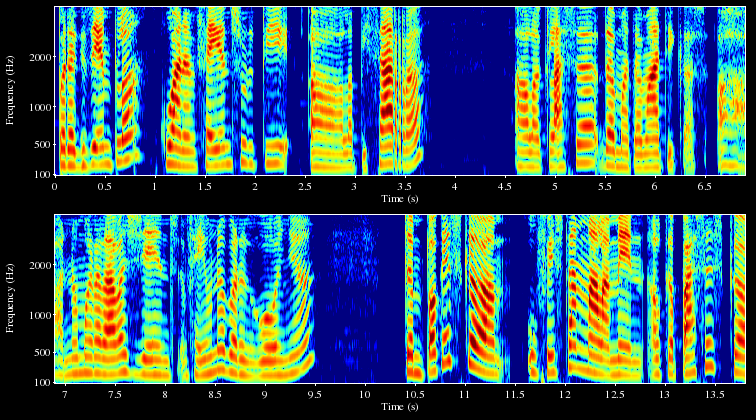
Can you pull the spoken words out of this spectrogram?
Per exemple, quan em feien sortir a la pissarra a la classe de matemàtiques. Oh, no m'agradava gens, em feia una vergonya. Tampoc és que ho fes tan malament, el que passa és que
